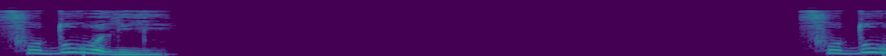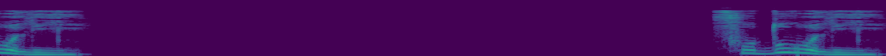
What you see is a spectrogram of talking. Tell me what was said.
فضولي. فضولي. فضولي.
